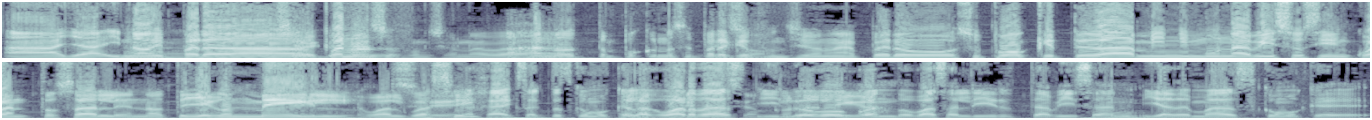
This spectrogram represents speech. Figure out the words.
Ah, ya, y no, y ah, para... bueno, eso funcionaba... Ajá, no, tampoco no sé para qué funciona, pero supongo que te da mínimo un aviso así en cuanto sale, ¿no? Te llega un mail o algo así. Ajá, exacto, es como que la, guardas y luego cuando va a salir te avisan y además como que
